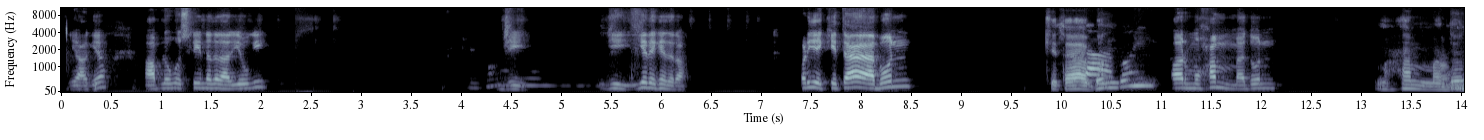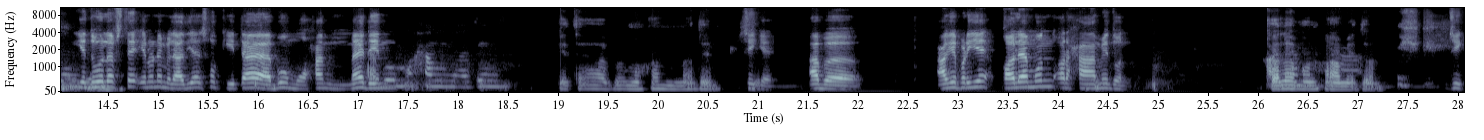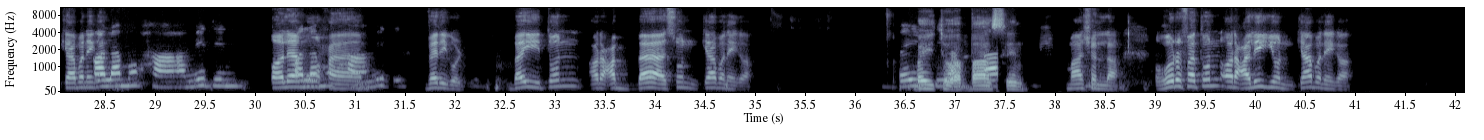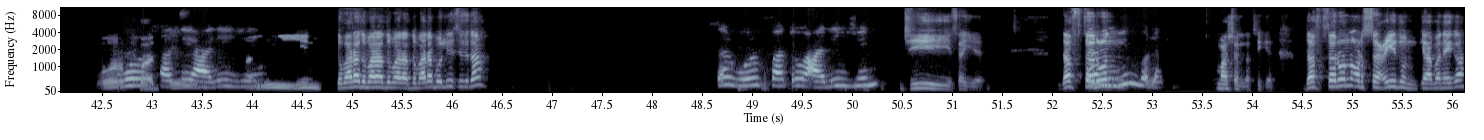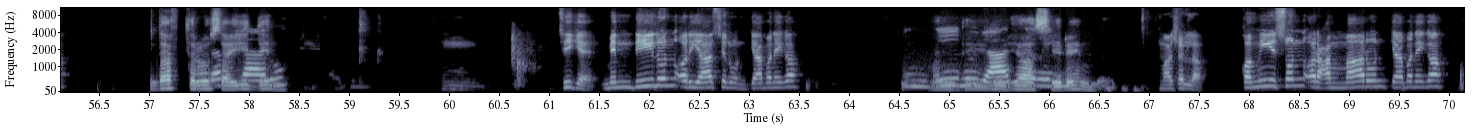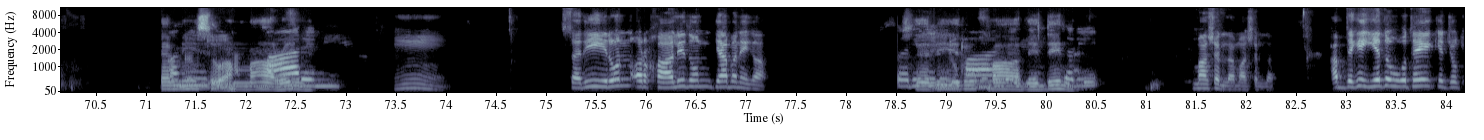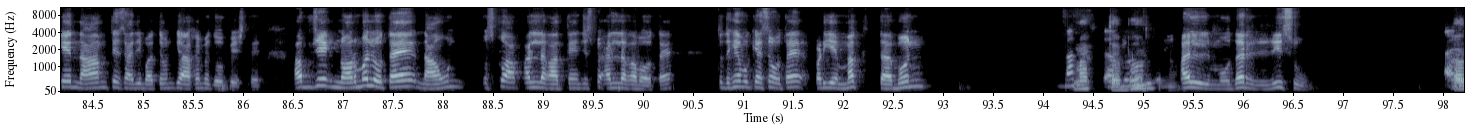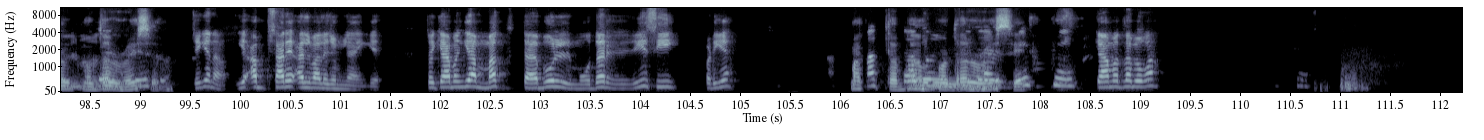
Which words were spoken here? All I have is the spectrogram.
ये आ गया। आप लोगों को स्क्रीन नज़र आ रही होगी। जी। जी ये देखें जरा। पढ़िए किताबुन। किताबुन। और मुहम्मदुन। मुहम्मदुन। ये दो लफ्ज थे इन्होंने मिला दिया इसको किताबु मुहम्मदिन। मुहम्मदिन। किताब मुहम्मदिन। ठीक है अब आगे पढ़िए कलमुन और हामिदुन। कलमुन हामिदुन। जी क्या बनेगा? कलम हामिदिन। कलमु कलम वेरी गुड बैतुन और अब्बासुन क्या बनेगा? बैतु अब्बासिन माशाल्लाह। गुरफतुन और अलीयुन क्या बनेगा? दोबारा दोबारा दोबारा दोबारा बोलिए सीधा सर गुरफतु अलीयिन। जी सही है। दफ्तरुन माशाल्लाह ठीक है। दफ्तरुन और सईदुन क्या बनेगा? दफ्तरु। सईदिन। हम्म, ठीक है। मिंदीलुन और यासिरुन क्या बनेगा? माशाल्लाह। कमीसुन और अम्मारुन क्या बनेगा? कमीसु अम्मारिन। अम्मारिन। हम्म। सरीरुन और खालिदुन क्या बनेगा? सरीरु खालिदिन। माशाल्लाह माशाल्लाह। अब देखें ये तो वो थे कि जो के नाम थे सारी बातें उनके आखिर में दो पेज थे। अब जो एक नॉर्मल होता है नाउन उसको आप अल लगाते हैं जिसपे अल लगा हुआ होता है। तो देखें वो कैसे होता है? पढ़िए मकतबुन मक्तबुन अल मुदर्रिसु अल मुदर्रिस ठीक है ना? ये अब सारे अल वाले जुमले आएँगे। तो क्या बन गया? मकतबुल मुदर्रिसी। पढ़िए। मक्तबुल मुदर्रिस। मुदर्रिसी क्या मतलब होगा?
